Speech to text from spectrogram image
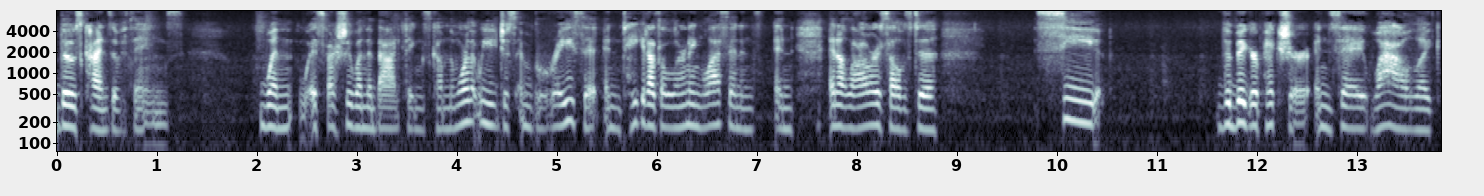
those kinds of things, when especially when the bad things come, the more that we just embrace it and take it as a learning lesson and and and allow ourselves to see the bigger picture and say, "Wow, like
